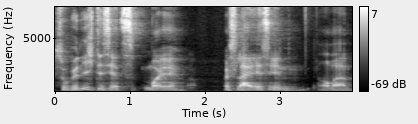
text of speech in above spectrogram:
So würde ich das jetzt mal als Laie sehen. Aber.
